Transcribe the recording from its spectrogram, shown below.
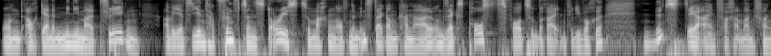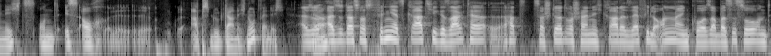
und auch gerne minimal pflegen. Aber jetzt jeden Tag 15 Stories zu machen auf einem Instagram-Kanal und sechs Posts vorzubereiten für die Woche, nützt dir einfach am Anfang nichts und ist auch äh, absolut gar nicht notwendig. Also, ja? also das, was Finn jetzt gerade hier gesagt hat, hat, zerstört wahrscheinlich gerade sehr viele Online-Kurse, aber es ist so, und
